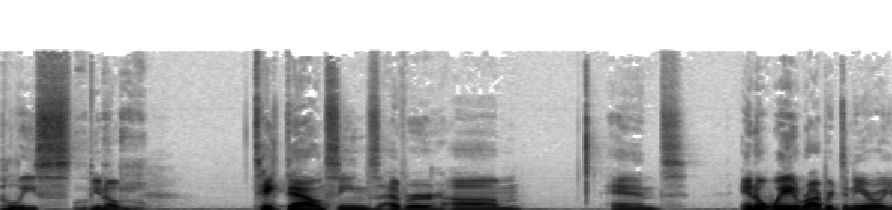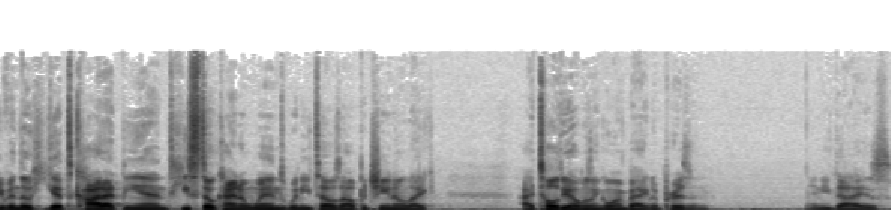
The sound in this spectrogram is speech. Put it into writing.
police, you know, takedown scenes ever. Um, and in a way, Robert De Niro, even though he gets caught at the end, he still kind of wins when he tells Al Pacino, like, "I told you I wasn't going back to prison," and he dies,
